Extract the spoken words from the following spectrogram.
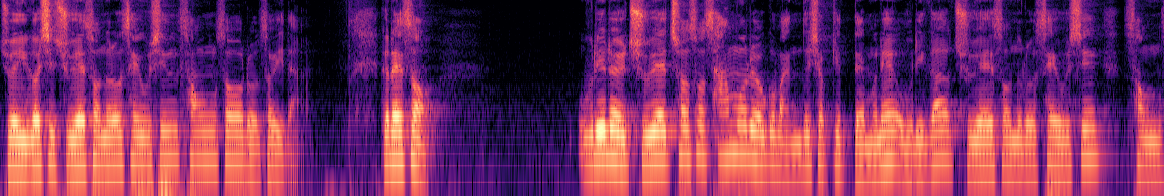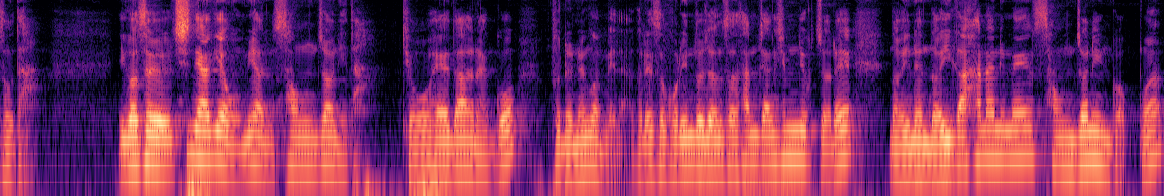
주의 이것이 주의 손으로 세우신 성소로서이다. 그래서 우리를 주의 처소 삼으려고 만드셨기 때문에 우리가 주의 손으로 세우신 성소다. 이것을 신약에 오면 성전이다. 교회다라고 부르는 겁니다. 그래서 고린도전서 3장 16절에 너희는 너희가 하나님의 성전인 것과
